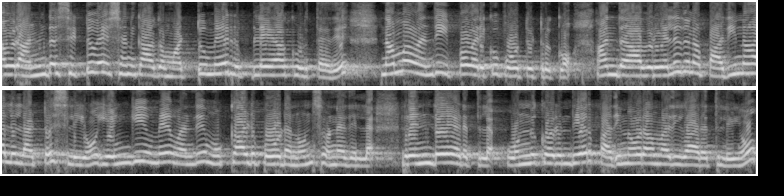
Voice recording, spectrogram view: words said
அவர் அந்த சுட்டுவேஷனுக்காக மட்டுமே ரிப்ளையாக கொடுத்தது நம்ம வந்து இப்போ வரைக்கும் போட்டுட்ருக்கோம். அந்த அவர் எழுதின பதினாலு லெட்டர்ஸ்லேயும் எங்கேயுமே வந்து முக்காடு போடணும்னு சொன்னதில்லை. ரெண்டே இடத்துல. ஒன்று குருந்தியர் பதினோராம் அதிகாரத்துலேயும்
